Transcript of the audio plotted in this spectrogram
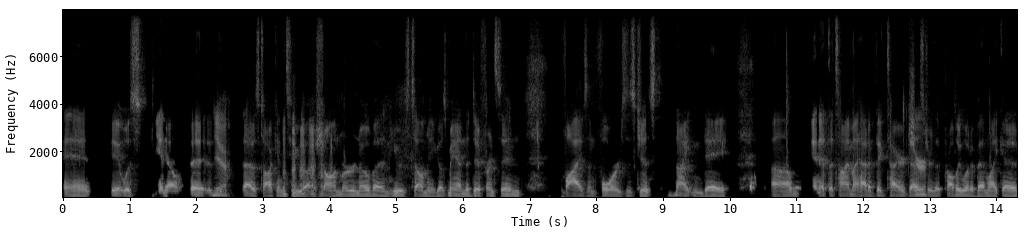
and it was you know the, the- Yeah. I was talking to uh, Sean Murdernova, and he was telling me, he goes, "Man, the difference in fives and fours is just night and day." Um, and at the time, I had a big tire Sure. duster that probably would have been like a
